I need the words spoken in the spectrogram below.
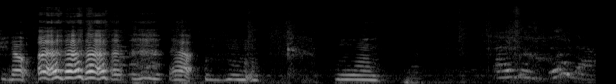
you know. yeah. Mm, mm, I can do that.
